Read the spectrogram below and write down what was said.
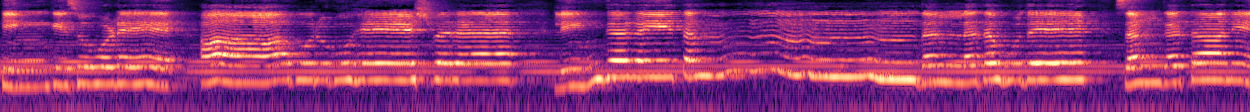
ಹಿಂಗಿಸುವೊಡೆ ಆ ಗುರುಗುಹೇಶ್ವರ ಲಿಂಗಗೈ ತಂದಲ್ಲದಹುದೇ ಸಂಗತಾನೇ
